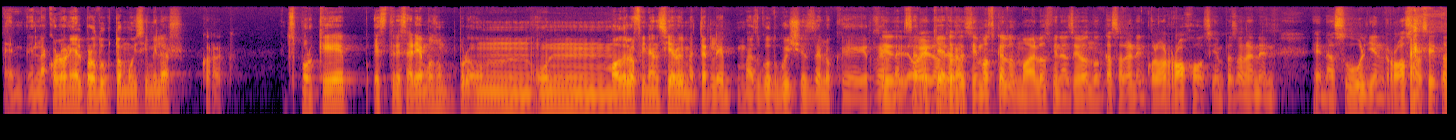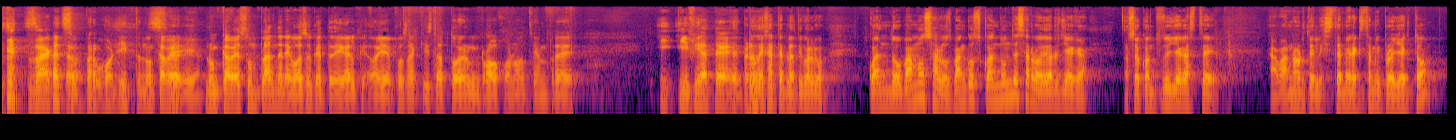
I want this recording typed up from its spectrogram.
en- en la colonia, el producto muy similar. Correcto. Entonces, ¿por qué estresaríamos un, un- un modelo financiero y meterle más good wishes de lo que Sí, realmente se oye, requiere? nosotros ¿no? decimos que los modelos financieros nunca salen en color rojo, siempre salen en, en azul y en rosa, así, Exacto. Súper bonito. Nunca, Sí. ve- nunca ves un plan de negocio que te diga, el que, oye, pues aquí está todo en rojo, ¿no? Siempre... Y, y fíjate... Pero tú- déjate platico algo. Cuando vamos a los bancos, cuando un desarrollador llega, o sea, cuando tú llegaste a Banorte y le dijiste, mira, aquí está mi proyecto,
